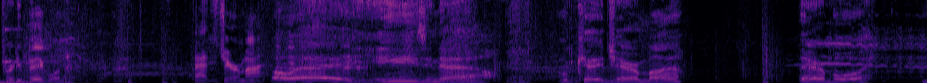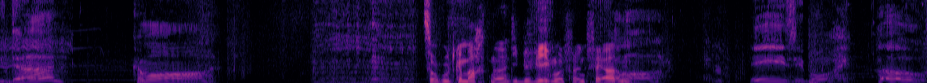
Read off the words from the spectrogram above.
Pretty big one. That's Jeremiah. Oh, hey, easy now. Okay, Jeremiah. There, boy. You done? Come on. So gut gemacht, ne? Die Bewegungen von den Come Pferden. on. Easy, boy. Oh,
